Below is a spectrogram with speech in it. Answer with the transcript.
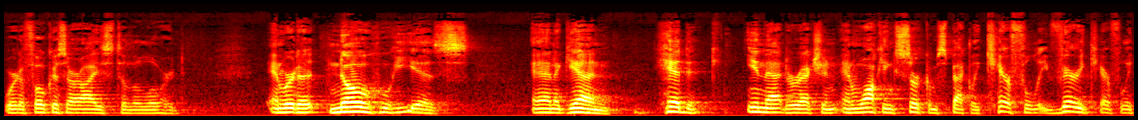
we're to focus our eyes to the Lord. And we're to know who he is. And again, head in that direction and walking circumspectly, carefully, very carefully,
